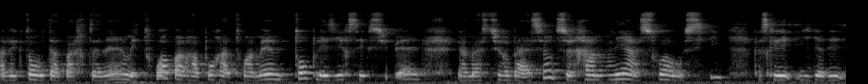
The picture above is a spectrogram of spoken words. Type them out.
avec ton ou ta partenaire, mais toi, par rapport à toi-même, ton plaisir sexuel, la masturbation, de se ramener à soi aussi. Parce qu'il y a des,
